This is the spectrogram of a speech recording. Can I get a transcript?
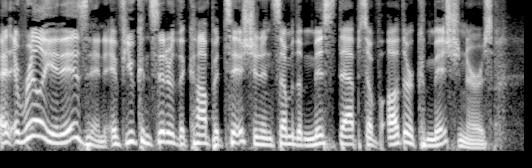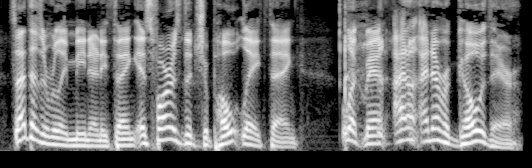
it really it isn't. If you consider the competition and some of the missteps of other commissioners, so that doesn't really mean anything. As far as the Chipotle thing, look, man, I don't. I never go there.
